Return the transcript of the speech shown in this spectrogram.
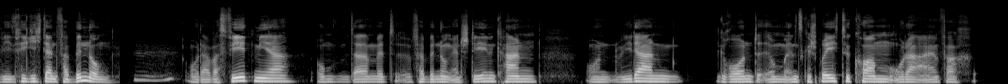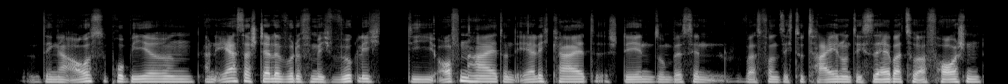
wie kriege ich denn Verbindung mhm. oder was fehlt mir, um damit Verbindung entstehen kann und wieder ein Grund, um ins Gespräch zu kommen oder einfach Dinge auszuprobieren. An erster Stelle würde für mich wirklich die Offenheit und Ehrlichkeit stehen, so ein bisschen was von sich zu teilen und sich selber zu erforschen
